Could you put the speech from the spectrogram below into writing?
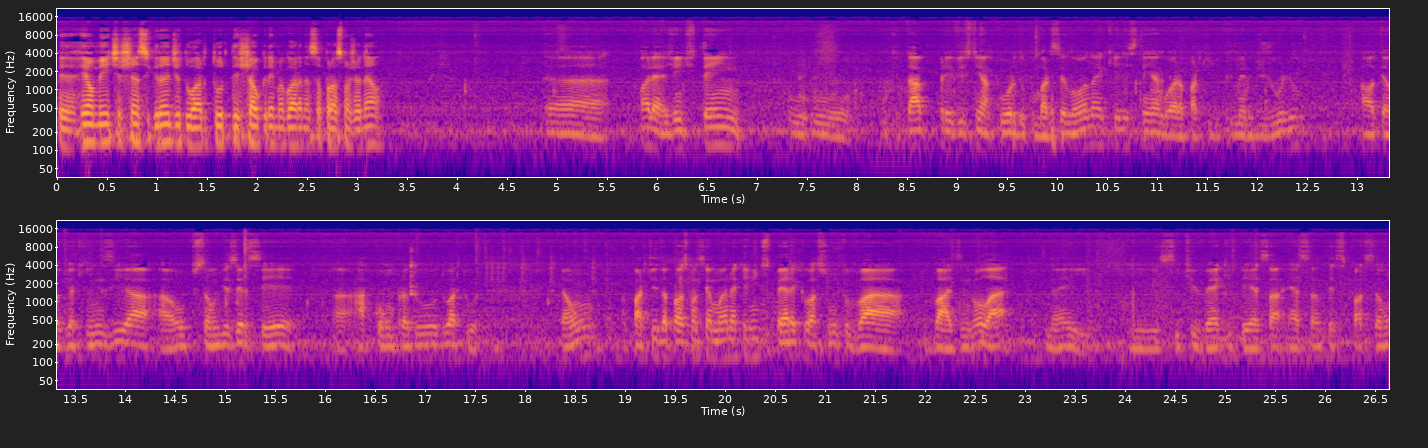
é, realmente a chance grande do Arthur deixar o Grêmio agora nessa próxima janela? Uh, olha, a gente tem o, o, o que está previsto em acordo com o Barcelona é que eles têm agora, a partir de 1 de julho, até o dia 15 a, a opção de exercer a, a, compra do, do Arthur. Então, a partir da próxima semana é que a gente espera que o assunto vá, vá desenrolar, né? E, e se tiver que ter essa, essa antecipação,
